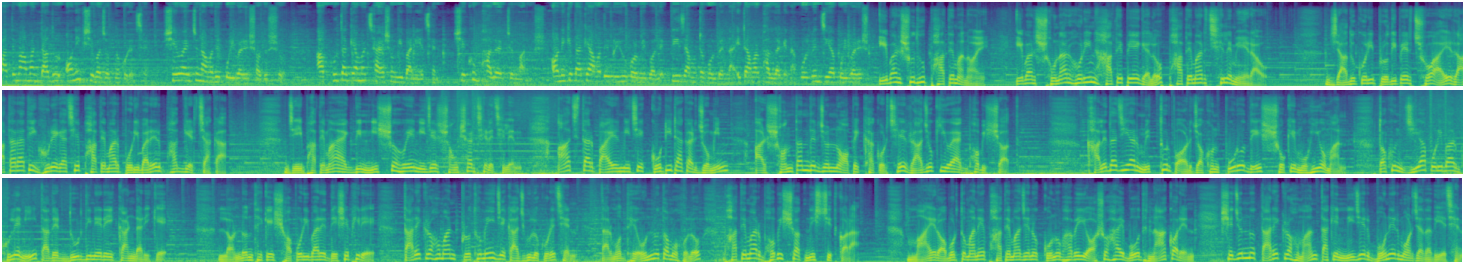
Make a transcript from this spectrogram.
ফাতেমা আমার দাদুর অনেক সেবা যত্ন করেছে। সেও একজন আমাদের পরিবারের সদস্য। আপু তাকে আমার ছায়াসঙ্গী বানিয়েছেন। সে খুব ভালো একজন মানুষ। অনেকে তাকে আমাদের গৃহকর্মী বলে। প্লিজ এমনটা বলবেন না। এটা আমার ভালো লাগে না। বলবেন জিয়া পরিবারের এবার শুধু ফাতেমা নয়, এবার সোনার হরিণ হাতে পেয়ে গেল ফাতেমার ছেলে মেয়েরাও জাদুকরি প্রদীপের ছোঁয়ায় রাতারাতি ঘুরে গেছে ফাতেমার পরিবারের ভাগ্যের চাকা। যেই ফাতেমা একদিন নিঃস্ব হয়ে নিজের সংসার ছেড়েছিলেন। আজ তার পায়ের নিচে কোটি টাকার জমিন আর সন্তানদের জন্য অপেক্ষা করছে রাজকীয় এক ভবিষ্যৎ। খালেদা জিয়ার মৃত্যুর পর যখন পুরো দেশ শোকে মহীয়মান, তখন জিয়া পরিবার ভুলেনি তাদের দুর্দিনের এই কাণ্ডারিকে। লন্ডন থেকে সপরিবারে দেশে ফিরে তারেক রহমান প্রথমেই যে কাজগুলো করেছেন, তার মধ্যে অন্যতম হল ফাতেমার ভবিষ্যৎ নিশ্চিত করা। মায়ের অবর্তমানে ফাতেমা যেন কোনোভাবেই অসহায় বোধ না করেন, সেজন্য তারেক রহমান তাকে নিজের বোনের মর্যাদা দিয়েছেন।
